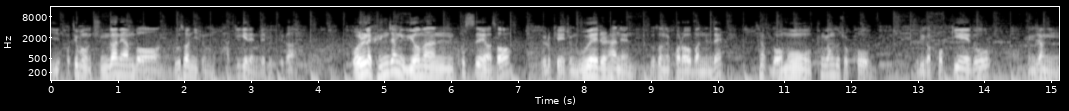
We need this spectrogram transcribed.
이 어떻게 보면 중간에 한번 노선이 좀 바뀌게 된데 루트가 원래 굉장히 위험한 코스여서 이렇게 좀 우회를 하는 노선을 걸어봤는데 생각- 너무 풍경도 좋고 우리가 걷기에도 어, 굉장히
